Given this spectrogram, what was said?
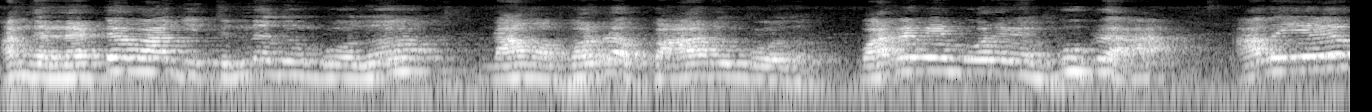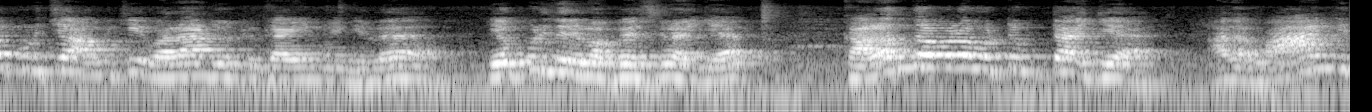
அந்த லெட்டை வாங்கி தின்னதும் போதும் நாம படுற பாடும் போதும். வரவேன் போறவன் பூரா அதையே பிடிச்சி அமுக்கி விளையாண்டுட்டு இருக்காங்கன்னு வைக்கல எப்படி தெரியுமா பேசுறாங்க? கலந்தவளை விட்டு விட்டாங்க. அதை வாங்கி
